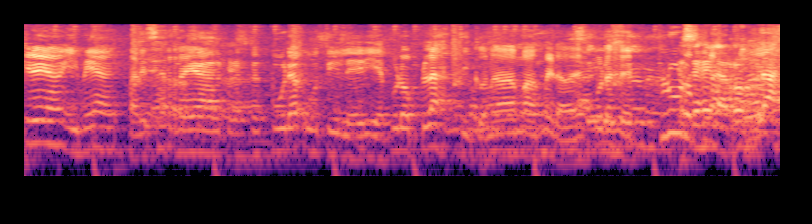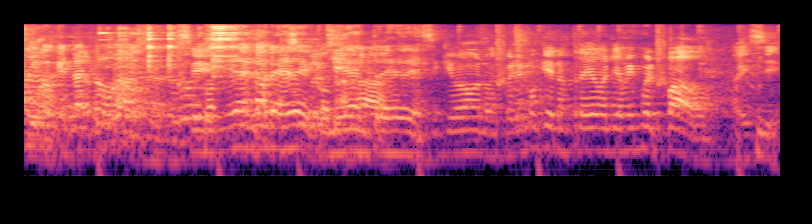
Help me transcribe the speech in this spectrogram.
Crean y vean, parece real, pero esto es pura utilería, es puro plástico nada más, mira, es puro de puro Ese es el arroz plástico que está todo. Sí. Comida en 3D, comida en 3D. Así que vámonos, esperemos que nos traigan ya mismo el pavo. Ahí sí.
